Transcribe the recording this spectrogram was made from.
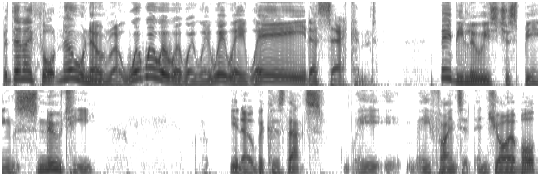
But then I thought, no, no, no, wait, wait, wait, wait, wait, wait, wait, wait, wait a second. Maybe Louis just being snooty, you know, because that's he he finds it enjoyable.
